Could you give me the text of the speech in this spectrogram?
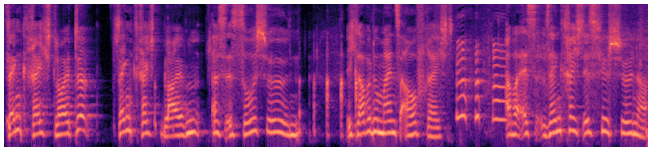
Senkrecht, Leute, senkrecht bleiben. Das ist so schön. Ich glaube, du meinst aufrecht. Aber es, senkrecht ist viel schöner.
